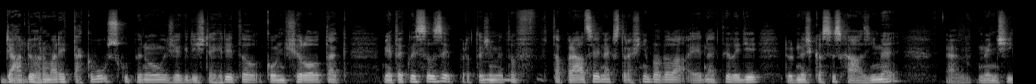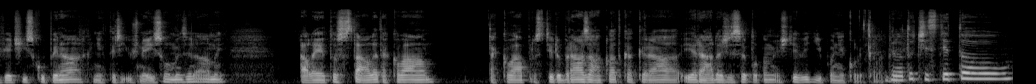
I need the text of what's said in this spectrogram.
dát dohromady takovou skupinu, že když tehdy to končilo, tak mě tekly slzy, protože mě to, ta práce jednak strašně bavila a jednak ty lidi do dneška se scházíme eh, v menších, větších skupinách, někteří už nejsou mezi námi, ale je to stále taková taková prostě dobrá základka, která je ráda, že se potom ještě vidí po několika letech. Bylo to čistě tou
